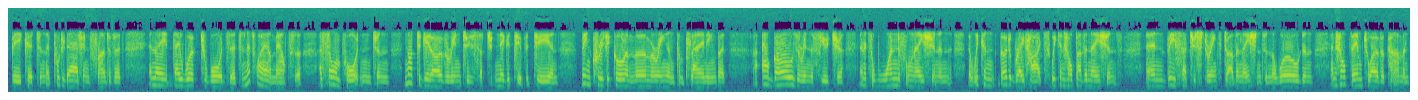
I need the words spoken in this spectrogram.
speak it and they put it out in front of it and they, they work towards it. And that's why our mouths are, are so important and not to get over into such negativity and being critical and murmuring and complaining, but uh, our goals are in the future, and it's a wonderful nation, and that we can go to great heights. We can help other nations and be such a strength to other nations in the world, and and help them to overcome and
